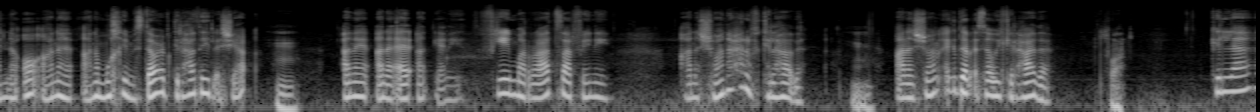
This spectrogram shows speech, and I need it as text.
إنه أوه أنا أنا مخي مستوعب كل هذه الأشياء. مم. أنا أنا يعني في مرات صار فيني أنا شلون أعرف كل هذا؟ مم. أنا شلون أقدر أسوي كل هذا؟ صح. كله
